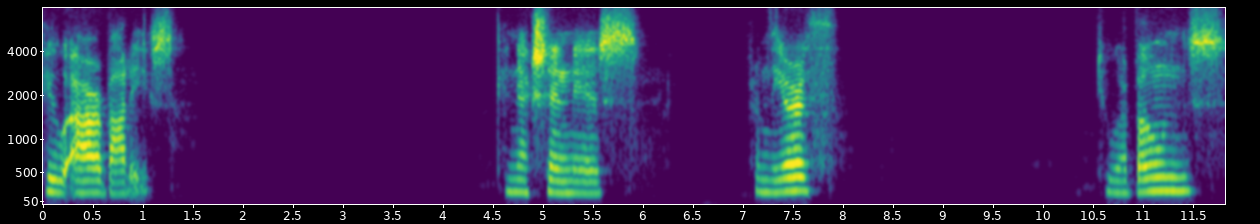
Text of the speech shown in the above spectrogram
to our bodies. Connection is from the earth to our bones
